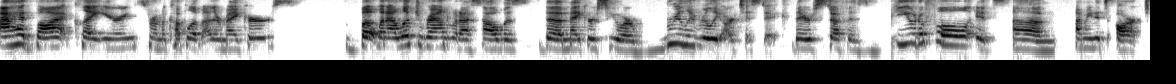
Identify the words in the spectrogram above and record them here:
I had bought clay earrings from a couple of other makers but when I looked around, what I saw was the makers who are really, really artistic. Their stuff is beautiful. It's, um, I mean, it's art,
